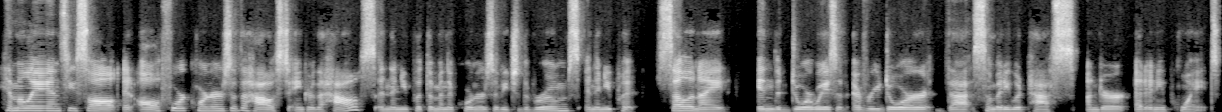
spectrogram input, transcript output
Himalayan sea salt at all four corners of the house to anchor the house. And then you put them in the corners of each of the rooms. And then you put selenite in the doorways of every door that somebody would pass under at any point.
